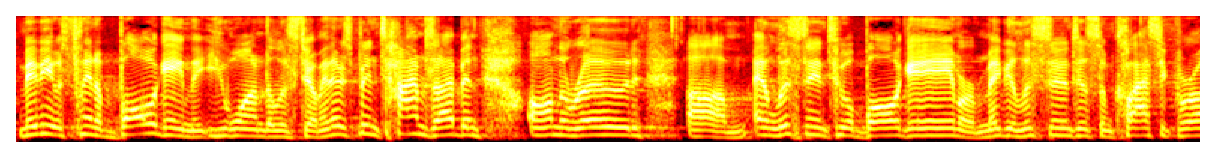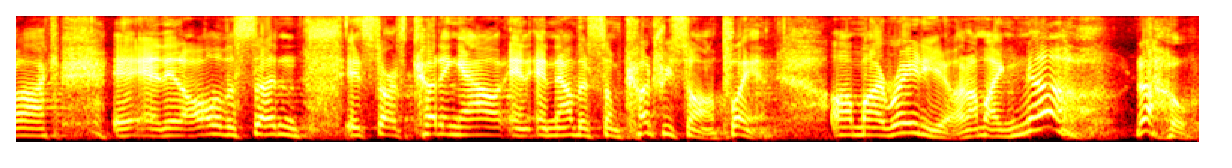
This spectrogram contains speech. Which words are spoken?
maybe it was playing a ball game that you wanted to listen to. I mean, there's been times that I've been on the road um, and listening to a ball game or maybe listening to some classic rock, and, and then all of a sudden it starts cutting out, and, and now there's some country song playing on my radio. And I'm like, no, no,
